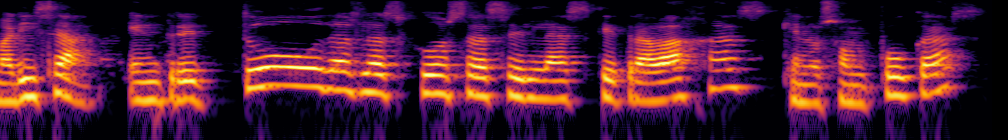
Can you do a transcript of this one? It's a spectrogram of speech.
Marisa, entre todas las cosas en las que trabajas, que no son pocas,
